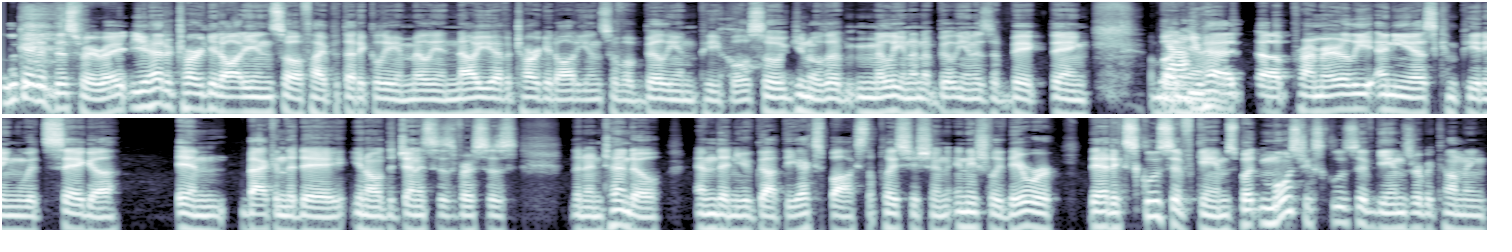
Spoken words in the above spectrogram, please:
Look at it this way, right? You had a target audience of hypothetically a million. Now you have a target audience of a billion people. So, you know, the million and a billion is a big thing. But Yeah. you had uh, primarily NES competing with Sega in back in the day, you know, the Genesis versus the Nintendo. And then you've got the Xbox, the PlayStation. Initially, they were they had exclusive games, but most exclusive games are becoming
